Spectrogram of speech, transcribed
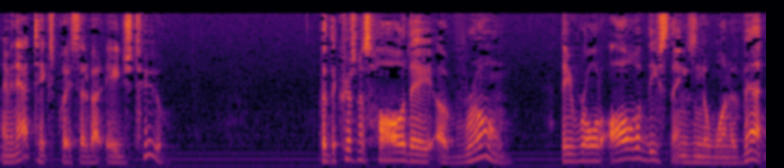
I mean, that takes place at about age two. But the Christmas holiday of Rome, they rolled all of these things into one event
